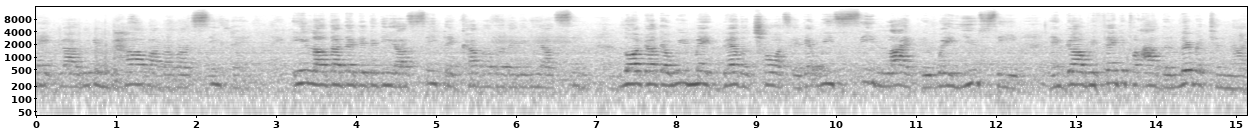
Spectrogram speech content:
make, God. We can how ba ba ba see Lord God, that we make better choices, that we see life the way you see it. And God, we thank you for our deliverance tonight.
